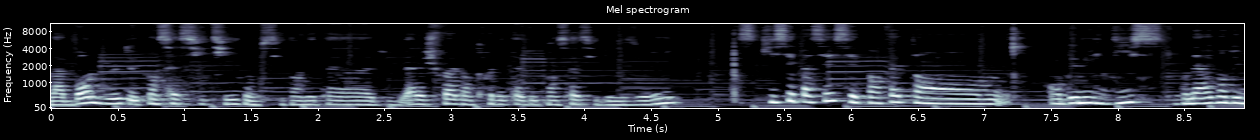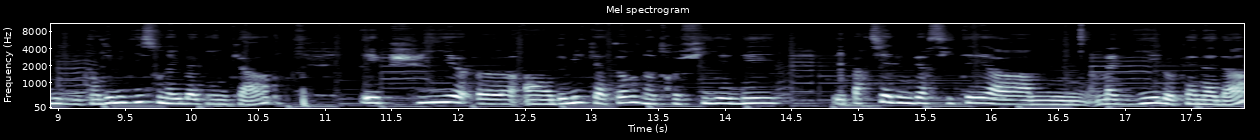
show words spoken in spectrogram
la banlieue de Kansas City, donc c'est dans l'état du, à la cheval entre l'état du Kansas et du Missouri. Ce qui s'est passé, c'est qu'en fait en, en 2010, on est arrivé en 2008. En 2010, on a eu la green card, et puis euh, en 2014, notre fille aînée est partie à l'université à McGill au Canada,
